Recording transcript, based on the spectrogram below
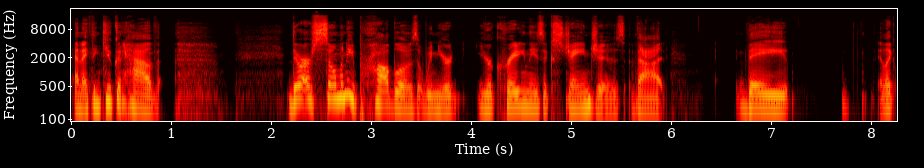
And I think you could have there are so many problems when you're you're creating these exchanges that they like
